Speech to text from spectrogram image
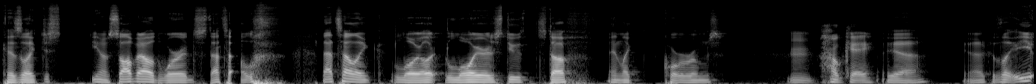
because like just you know solve it out with words. That's how, that's how like lawyer lawyers do stuff in like courtrooms. Mm, okay. Yeah, you know, because like you,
